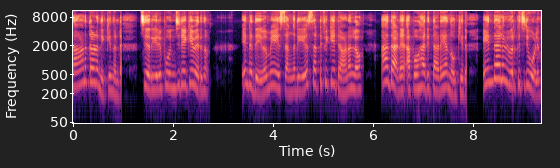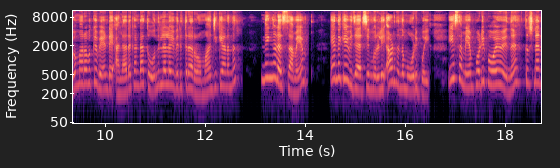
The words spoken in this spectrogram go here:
നാണത്തോടെ നിൽക്കുന്നുണ്ട്. ചെറിയൊരു പുഞ്ചിരിയൊക്കെ വരുന്നു. എന്റെ ദൈവമേ സംഗതി സർട്ടിഫിക്കറ്റ് ആണല്ലോ? അതാണ് അപ്പോൾ ഹരി തടയാൻ നോക്കിയത്. എന്തായാലും ഇവർക്ക് ഇച്ചിരി ഒളിവ് മറവൊക്കെ വേണ്ടേ? അല്ലാതെ കണ്ടാൽ തോന്നില്ലല്ലോ ഇവരിത്ര റൊമാന്റിക് ആണെന്ന്. നിങ്ങളുടെ സമയം എന്നൊക്കെ വിചാരിച്ച് മുരളി അവിടെ നിന്ന് ഓടിപ്പോയി ഈ സമയം പൊടി പോയോ എന്ന് കൃഷ്ണൻ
